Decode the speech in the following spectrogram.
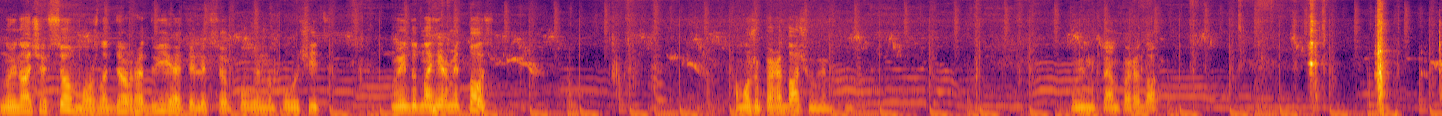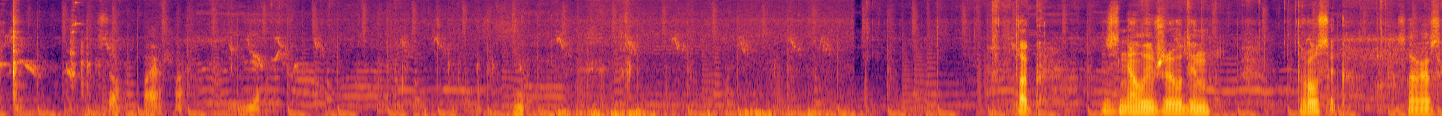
Ну іначе все, можна дергати двигатель і все повинно получиться. Ну він на герметоз. А може передачу вимкнути? Увімкнемо передачу. Все, перша є. Так, зняли вже один тросик. Зараз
